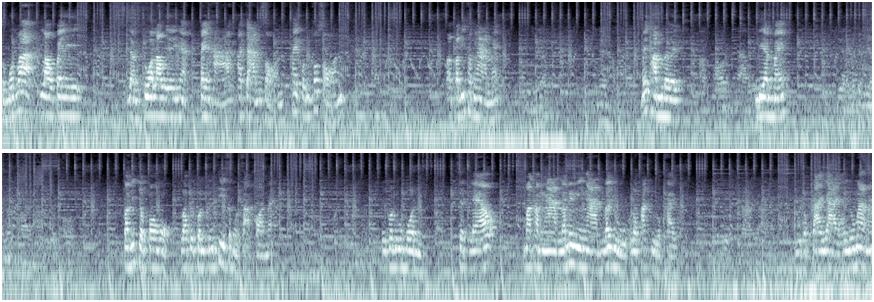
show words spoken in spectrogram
สมมติว่าเราไปอย่างตัวเราเองเนี่ยไปหาอาจารย์สอนให้คนเขาสอนตอนนี้ทำงานไหมไม่ทำงานไม่ทำเลย ครับเพราะงานเรียนไหม เรียนก็จะเรียนไม่พอตอนนี้จบป .6 เราเป็นคนพื้นที่สมุทรสาครไหมเป็นคนอุบล เสร็จแล้วมาทำงานแล้วไม่มีงานแล้วอยู่เราพักอยู่กับใครอยู่ตายาย อยู่กับตายายอายุมากไหม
